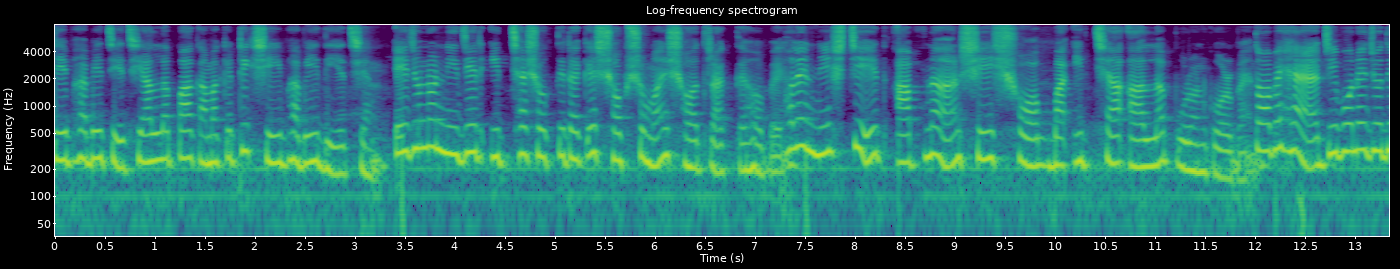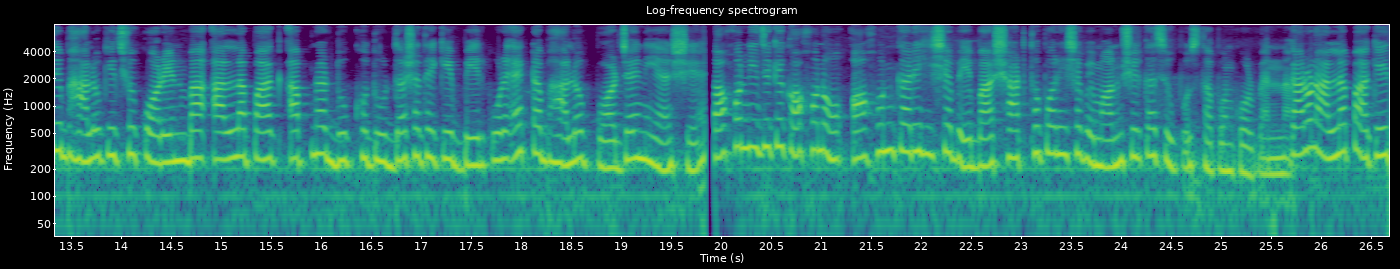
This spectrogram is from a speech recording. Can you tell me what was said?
যেভাবে চেয়েছি, আল্লাহ পাক আমাকে ঠিক সেইভাবেই দিয়েছেন। এই জন্য নিজের ইচ্ছা শক্তিটাকে সবসময় সৎ রাখতে হবে। ফলে নিশ্চিত আপনার সেই শখ বা ইচ্ছা আল্লাহ পূরণ করবেন। তবে হ্যাঁ জীবনে যদি ভালো কিছু করেন বা আল্লাহ পাক আপনার দুঃখ দুর্দশা থেকে বের করে একটা ভালো পর্যায়ে নিয়ে আসে, তখন নিজেকে কখনো অহংকারী হিসেবে বা স্বার্থপর হিসেবে মানুষের কাছে উপস্থাপন করবেন না। কারণ আল্লাহ পাক এই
